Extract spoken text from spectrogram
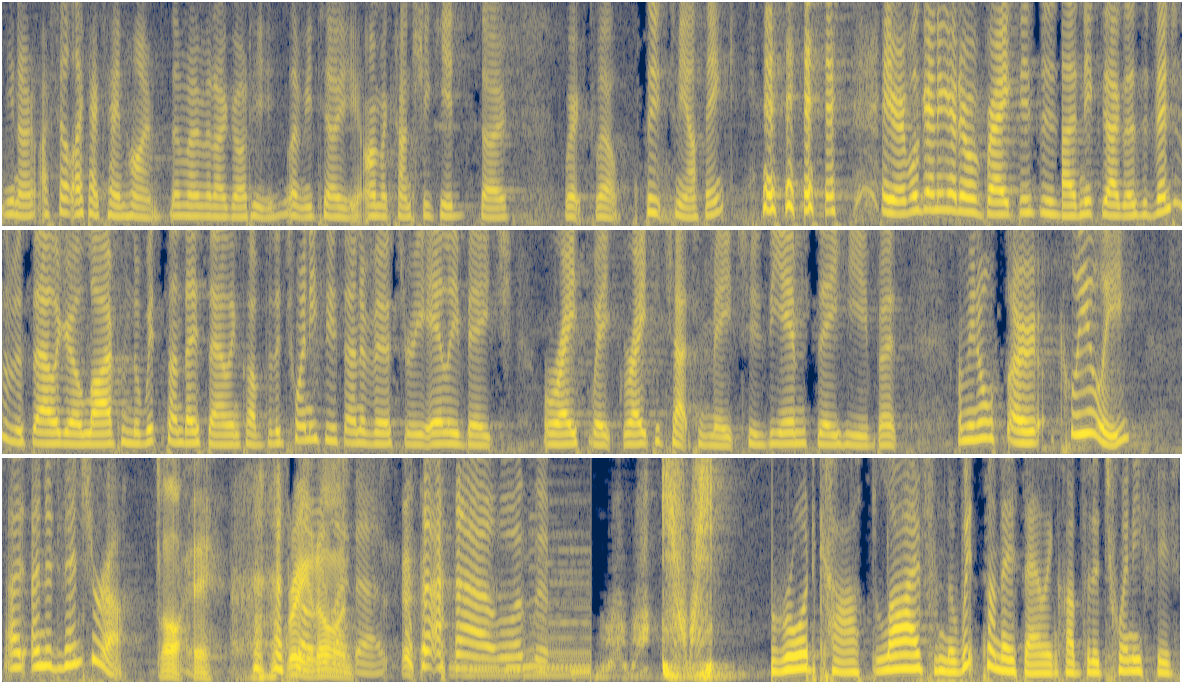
you know, I felt like I came home the moment I got here. Let me tell you, I'm a country kid, so works well. Suits me, I think. anyway, we're going to go to a break. This is uh, Nick Douglas, Adventures of a Sailor Girl, live from the Whitsunday Sailing Club for the 25th anniversary Airlie Beach Race Week. Great to chat to Meech, who's the MC here, but I mean, also clearly a, an adventurer. Oh, yeah. Bring it on. Like awesome. Broadcast live from the Whitsunday Sailing Club for the 25th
